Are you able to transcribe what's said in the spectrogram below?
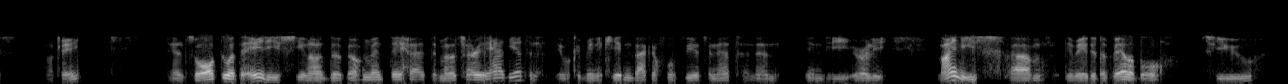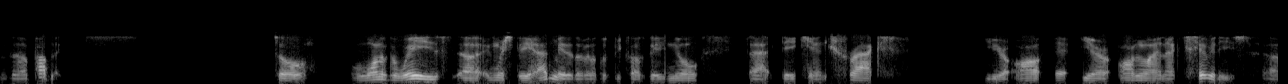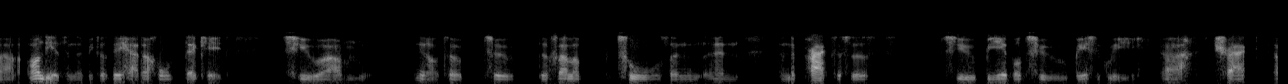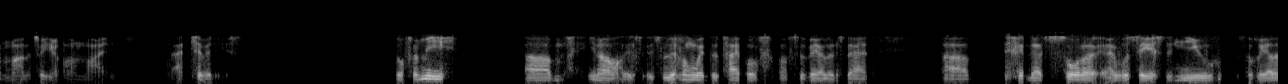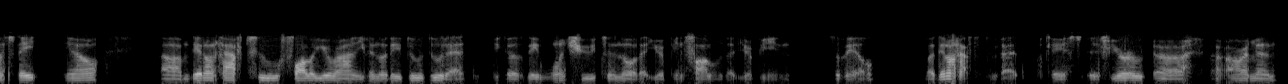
Okay, and so all throughout the 80s, you know, the government, they had, the military, they had the internet. They were communicating back and forth through the internet. And then in the early 90s, um, they made it available to the public. So one of the ways uh, in which they had made it available is because they know that they can track your uh, your online activities uh, on the internet because they had a whole decade to um, you know to to develop tools and, and, and the practices to be able to basically uh, track and monitor your online activities. So for me, um, you know, it's, it's living with the type of, of surveillance that uh, that's sort of I would say it's the new surveillance state. You know, um, they don't have to follow you around, even though they do do that because they want you to know that you're being followed, that you're being surveilled. But they don't have to do that. Okay, if you're uh, RMN,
